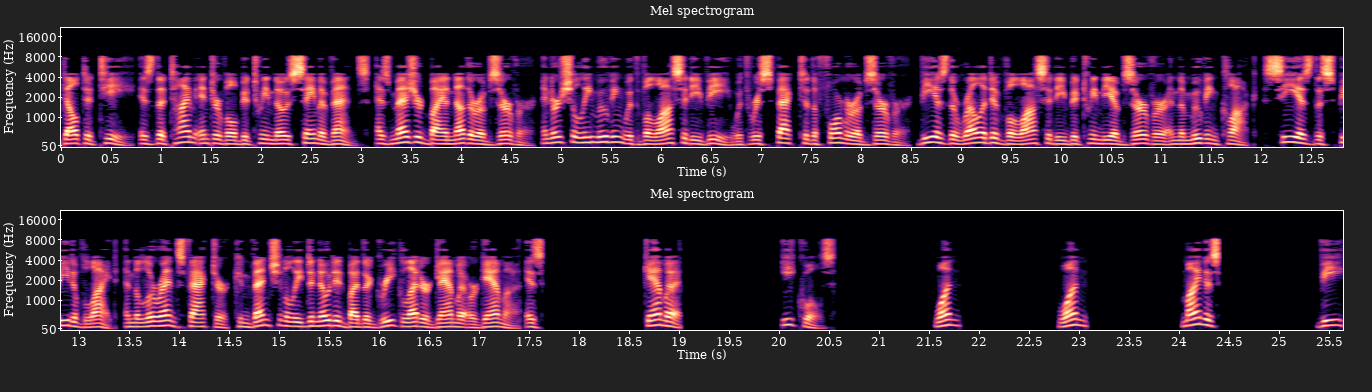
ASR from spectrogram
delta t is the time interval between those same events, as measured by another observer, inertially moving with velocity v with respect to the former observer, v is the relative velocity between the observer and the moving clock, c is the speed of light, and the Lorentz factor conventionally denoted by the Greek letter gamma or gamma is gamma equals 1 1 minus v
